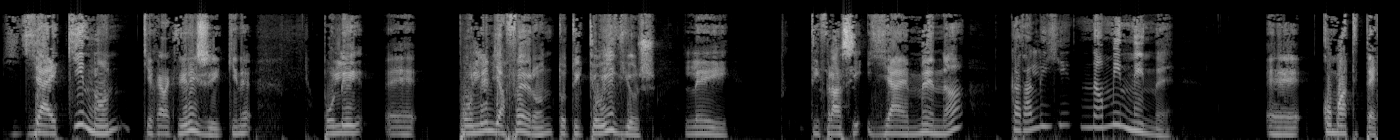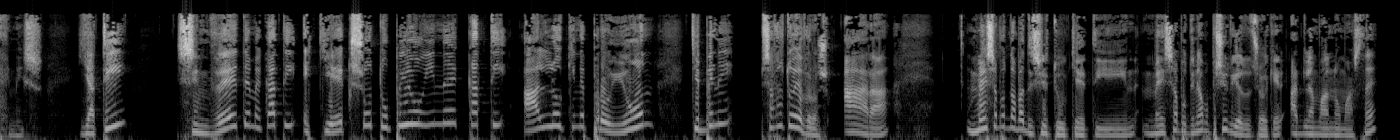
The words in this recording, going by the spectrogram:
για εκείνον και χαρακτηρίζει και είναι πολύ ε, πολύ ενδιαφέρον το ότι και ο ίδιος λέει τη φράση «για εμένα» καταλήγει να μην είναι ε, κομμάτι τέχνης. Γιατί συνδέεται με κάτι εκεί έξω το οποίο είναι κάτι άλλο και είναι προϊόν και μπαίνει σε αυτό το εύρος. Άρα, μέσα από την απάντησή του και την, μέσα από την άποψή του για τον Τζόκερ, αντιλαμβανόμαστε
